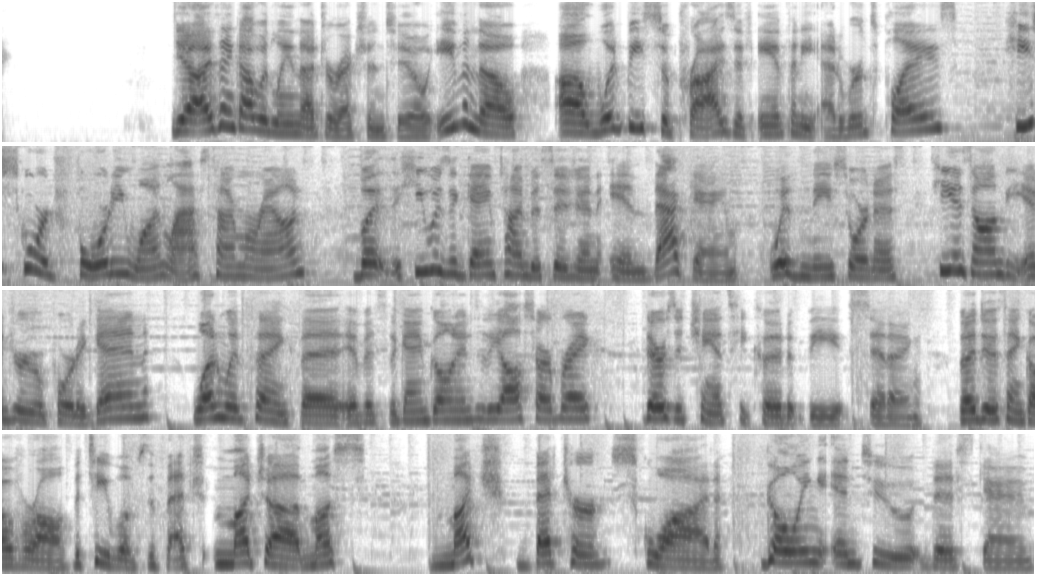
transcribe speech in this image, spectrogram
Yeah, I think I would lean that direction too. Even though, uh, would be surprised if Anthony Edwards plays. He scored 41 last time around but he was a game time decision in that game with knee soreness. He is on the injury report again. One would think that if it's the game going into the All Star break, there's a chance he could be sitting. But I do think overall, the T Wolves, the bet- much, uh, must, much better squad going into this game.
